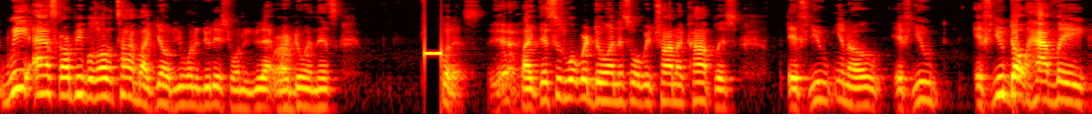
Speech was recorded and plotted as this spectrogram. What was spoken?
we ask our peoples all the time, like, yo, do you want to do this? You want to do that? We're doing this. F- with us. Yeah. Like this is what we're doing. This is what we're trying to accomplish. If you, you know, if you if you don't have a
